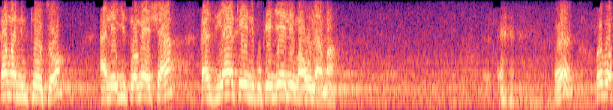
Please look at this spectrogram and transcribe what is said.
kama ni mtoto aliyejisomesha kazi yake ni kukejeli maulama. Eh? Kwa hivyo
